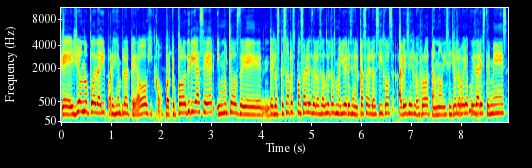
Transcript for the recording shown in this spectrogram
que yo no pueda ir, por ejemplo, al pedagógico, porque podría ser, y muchos de, de los que son responsables de los adultos mayores, en el caso de los hijos, a veces los rotan, ¿no? Dicen, yo lo voy a cuidar este mes,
